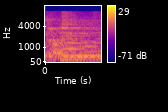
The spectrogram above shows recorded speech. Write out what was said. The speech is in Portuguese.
Tchau.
